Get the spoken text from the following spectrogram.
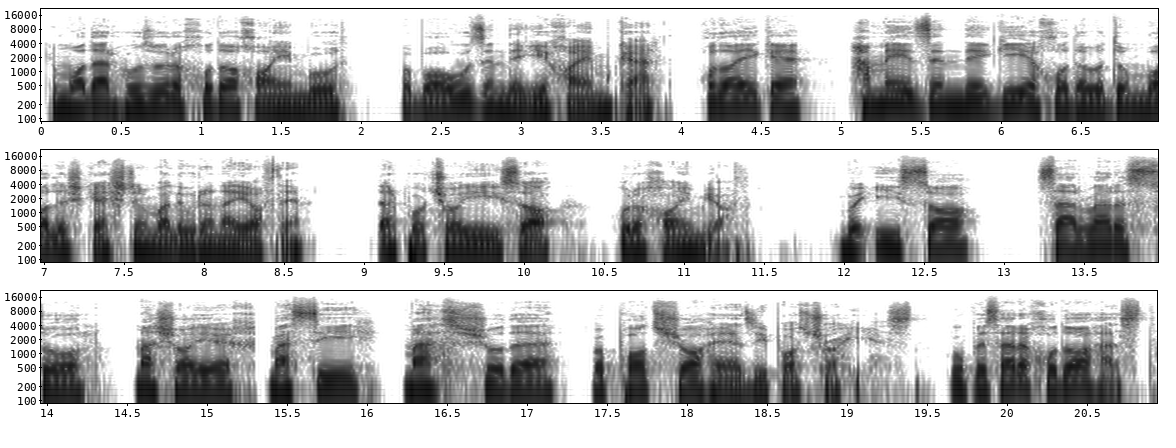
که ما در حضور خدا خواهیم بود. و با او زندگی خواهیم کرد. خدایی که همه زندگی خدا به دنبالش گشتیم ولی او را نیافتیم. در پادشاهی عیسی او را خواهیم یافت. و عیسی سرور صلح مشایخ مسیح محض شده و پادشاه از این پادشاهی است. او پسر خدا هست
